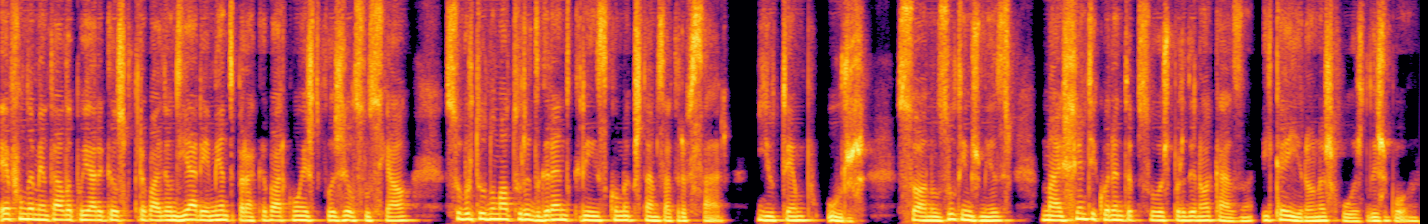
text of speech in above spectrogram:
é fundamental apoiar aqueles que trabalham diariamente para acabar com este flagelo social, sobretudo numa altura de grande crise como a que estamos a atravessar. E o tempo urge. Só nos últimos meses, mais 140 pessoas perderam a casa e caíram nas ruas de Lisboa.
